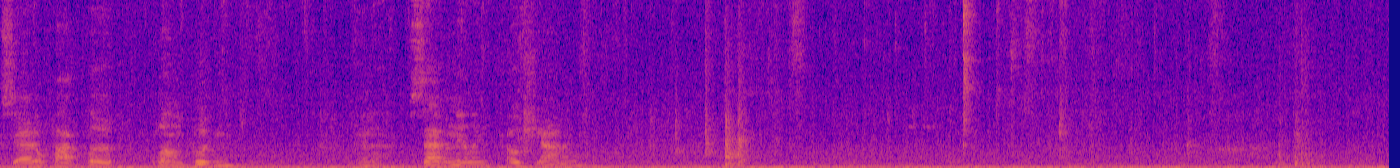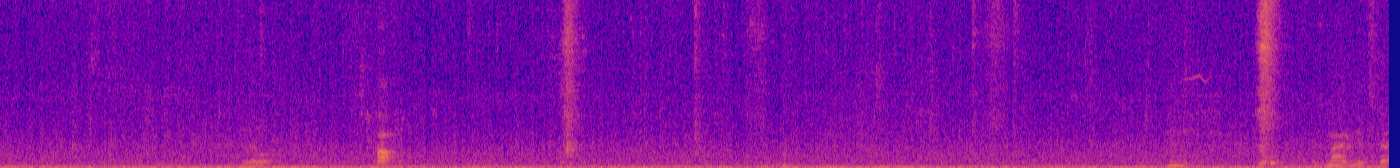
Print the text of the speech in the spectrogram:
Saddle Pipe Club Plum Pudding, and a Savanilli Oceano. Coffee. Hmm. It's mighty good stuff.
